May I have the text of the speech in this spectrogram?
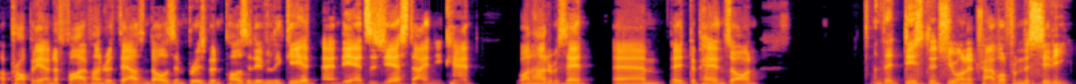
a property under $500,000 in Brisbane positively geared? And the answer is yes, Dane, you can. 100%. Um, it depends on the distance you want to travel from the city.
